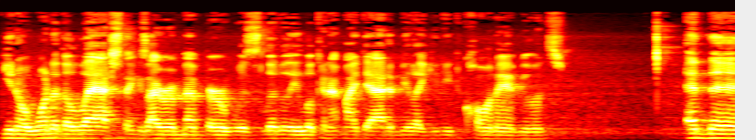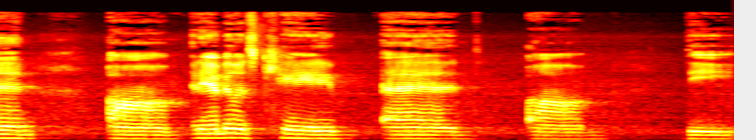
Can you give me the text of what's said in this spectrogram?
you know, one of the last things I remember was literally looking at my dad and be like, "You need to call an ambulance." And then um, an ambulance came, and um, the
